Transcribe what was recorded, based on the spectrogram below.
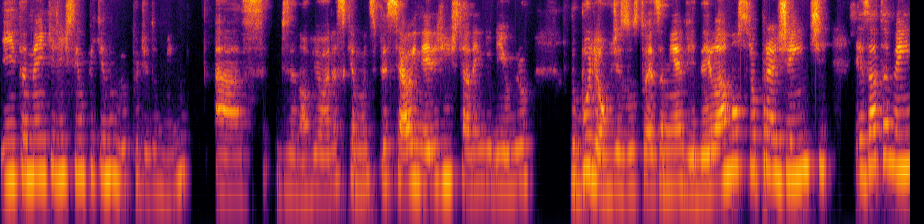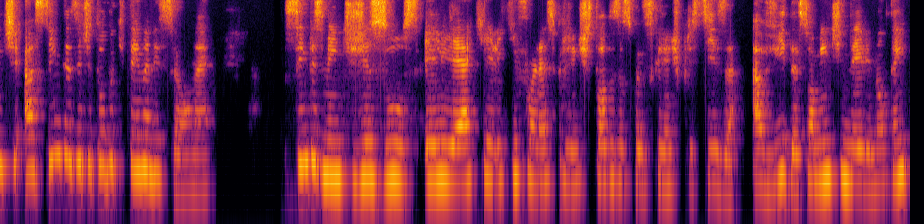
e também que a gente tem um pequeno grupo de domingo, às 19 horas, que é muito especial, e nele a gente está lendo o livro do Bulhão, Jesus, Tu És a Minha Vida. E lá mostrou pra gente exatamente a síntese de tudo que tem na lição, né? Simplesmente Jesus, ele é aquele que fornece pra gente todas as coisas que a gente precisa. A vida é somente nele, não tem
